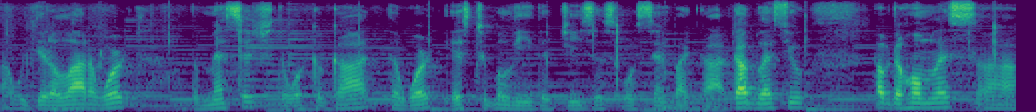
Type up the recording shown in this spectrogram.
Uh, we did a lot of work. The message, the work of God, the work is to believe that Jesus was sent by God. God bless you. Help the homeless. Uh,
